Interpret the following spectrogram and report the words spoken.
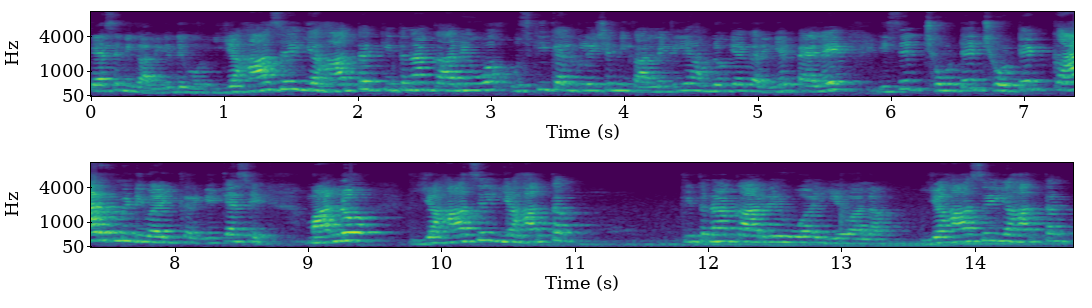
कैसे निकालेंगे? देखो, यहाँ से यहाँ तक कितना कार्य हुआ, उसकी कैलकुलेशन निकालने के लिए हम लोग क्या करेंगे? पहले इसे छोटे छोटे कार्य में डिवाइड करेंगे। कैसे? मान लो, यहाँ से यहाँ तक कितना कार्य हुआ ये वाला, यहाँ से यहाँ तक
